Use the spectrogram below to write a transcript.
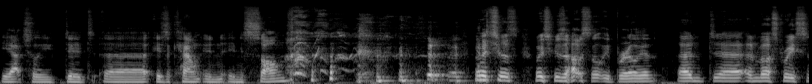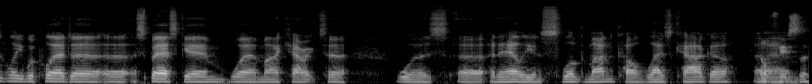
he actually did uh, his account in in song, which was which was absolutely brilliant. And uh, and most recently, we played a, a, a space game where my character was uh, an alien slug man called Les Cargo. Um, Obviously.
